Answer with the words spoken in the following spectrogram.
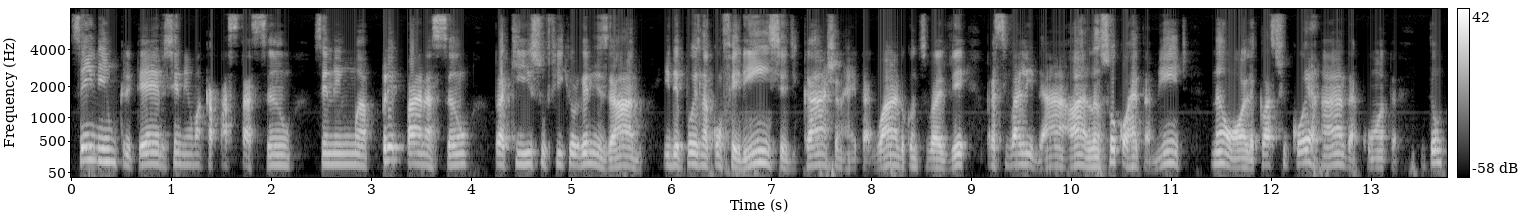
sem nenhum critério, sem nenhuma capacitação, sem nenhuma preparação para que isso fique organizado. E depois na conferência de caixa, na retaguarda, quando você vai ver, para se validar, ah, lançou corretamente, não, olha, classificou errada a conta. Então,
